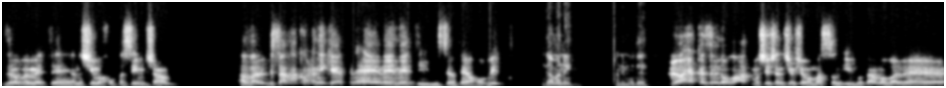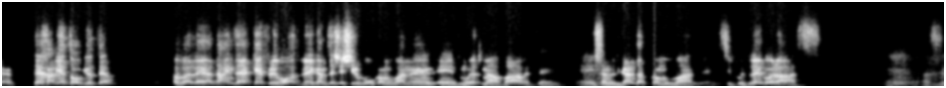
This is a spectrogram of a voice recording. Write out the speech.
זה לא באמת אנשים מחופשים שם. אבל בסך הכל אני כן נהניתי מסרטי ההוביט. גם אני. אני מודה. לא היה כזה נורא, כמו שיש אנשים שממש שונאים אותם, אבל uh, זה יכול להיות טוב יותר. אבל uh, עדיין זה היה כיף לראות, וגם זה ששילבו כמובן uh, דמויות מהעבר, את, יש לנו את גנדאפ כמובן, ציפו את לגולס, אז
